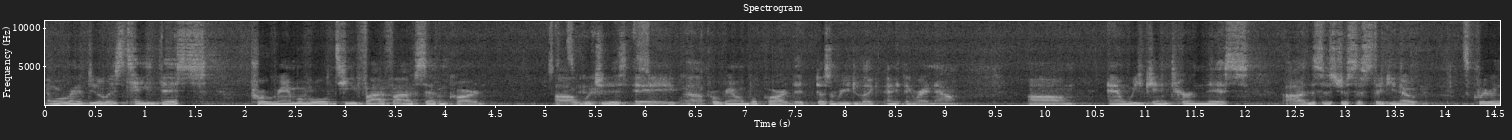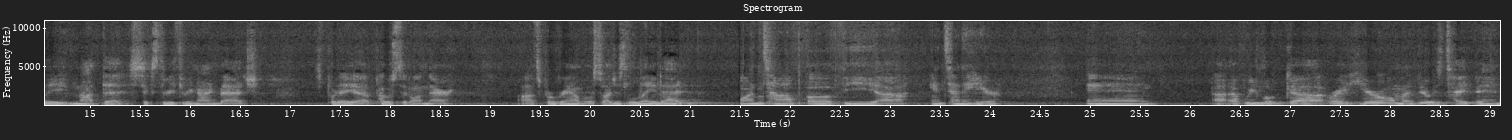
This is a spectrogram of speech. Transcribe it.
And what we're going to do is take this programmable T557 card, uh, which is a uh, programmable card that doesn't read like anything right now. Um, and we can turn this, uh, this is just a sticky note. It's clearly not the 6339 badge. Let's put a uh, post-it on there. Uh, it's programmable. So I just lay that on top of the uh, antenna here. And uh, if we look uh, right here, all I'm to do is type in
